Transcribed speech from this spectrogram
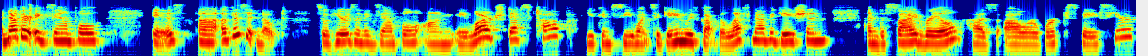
Another example is uh, a visit note. So here's an example on a large desktop. You can see once again, we've got the left navigation and the side rail has our workspace here,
